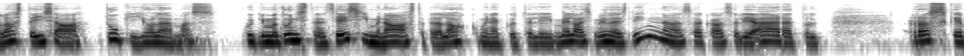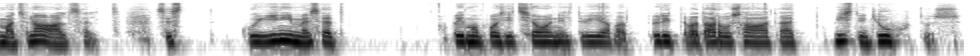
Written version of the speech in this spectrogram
laste isa tugi olemas. kuigi ma tunnistan, et see esimene aasta peale lahkuminekut oli, me elasime ühes linnas, aga see oli ääretult raske emotsionaalselt, sest kui inimesed võimupositsioonilt püüavad, üritavad aru saada, et mis nüüd juhtus.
